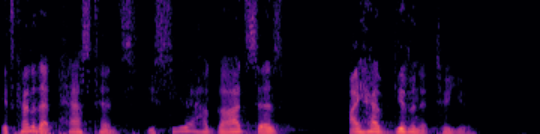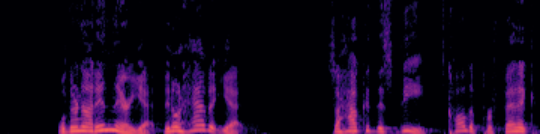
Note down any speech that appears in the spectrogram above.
it's kind of that past tense. Do you see that? How God says, I have given it to you. Well, they're not in there yet. They don't have it yet. So how could this be? It's called a prophetic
